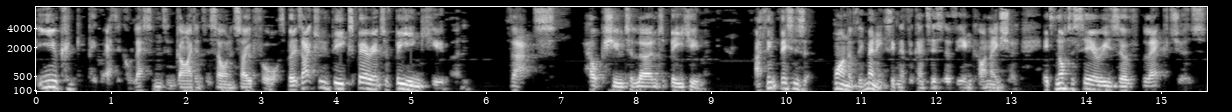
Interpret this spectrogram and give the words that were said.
you could give people ethical lessons and guidance and so on and so forth. But it's actually the experience of being human that helps you to learn to be human. I think this is one of the many significances of the incarnation. It's not a series of lectures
